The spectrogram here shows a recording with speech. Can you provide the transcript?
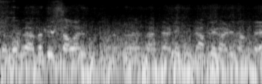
तर बघूया आता ती सवारी जाते आणि कुठे आपली गाडी थांबते.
